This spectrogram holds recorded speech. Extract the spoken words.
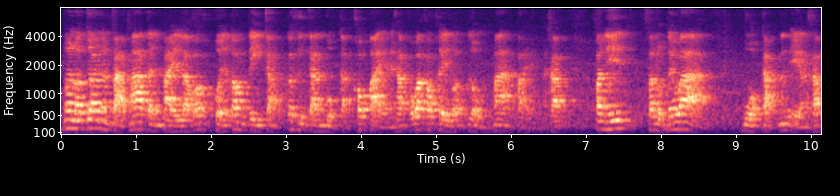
เมื่อลดยอดเงินฝากมากเกินไป เราก็ควรจะต้องตีกลับก็คือการบวกกลับเข้าไปนะครับ เพราะว่าเขาเคยลดลงมากไปนะครับข้อนี้สรุปได้ว่าบวกกลับนั่นเองนะครับ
